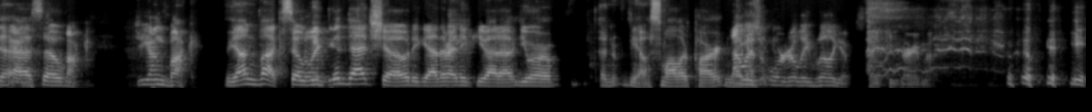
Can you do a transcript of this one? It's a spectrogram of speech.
uh, so buck. young buck. Young Buck. So we did that show together. I think you had a you were a you know smaller part. And I, I was Orderly Williams. Thank you very much. you,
